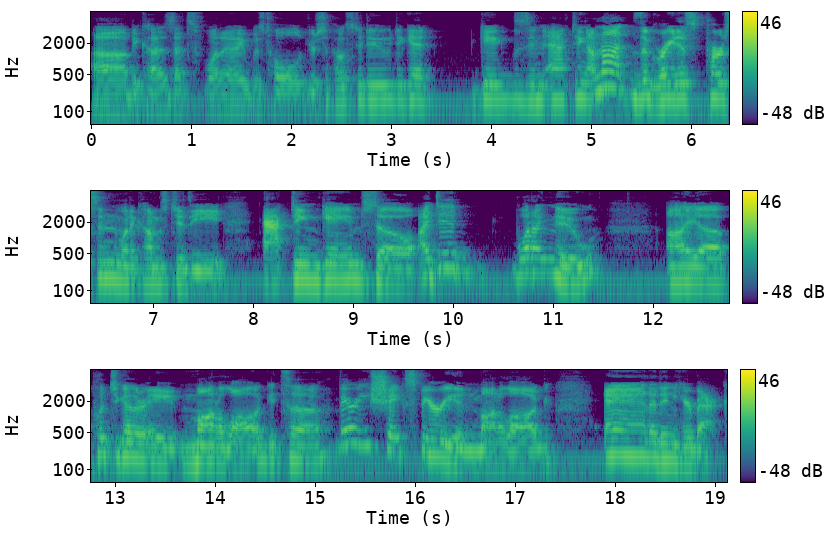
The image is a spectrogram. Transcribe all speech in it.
uh, because that's what I was told you're supposed to do to get gigs in acting. I'm not the greatest person when it comes to the acting game, so I did what I knew. I uh, put together a monologue. It's a very Shakespearean monologue, and I didn't hear back.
